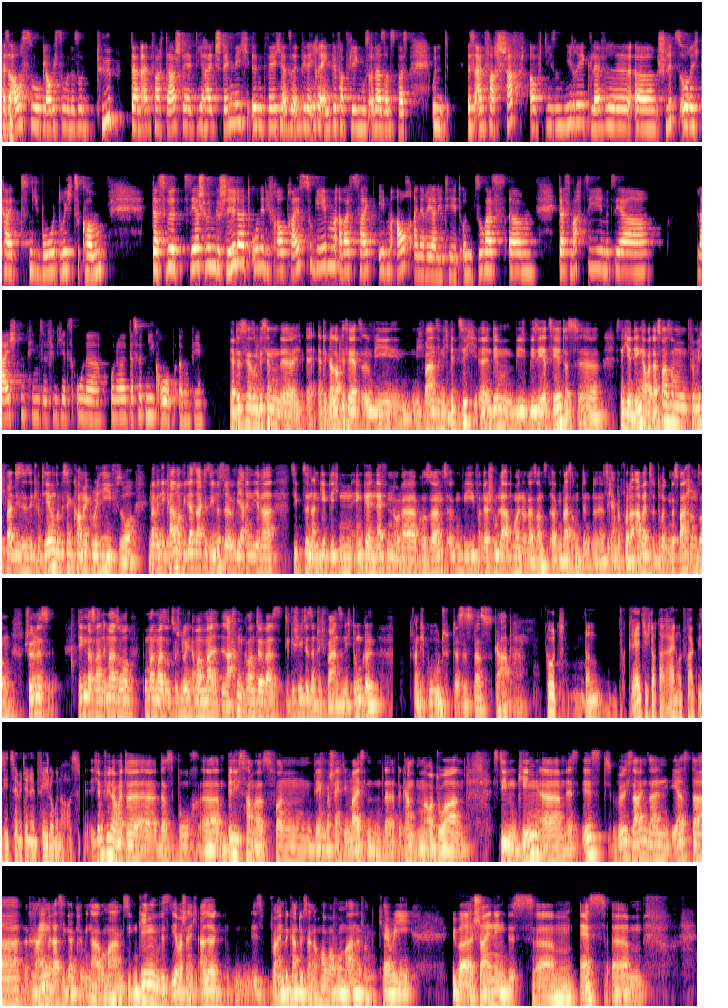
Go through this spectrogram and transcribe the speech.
also auch so, glaube ich, so, so ein Typ dann einfach darstellt, die halt ständig irgendwelche, also entweder ihre Enkel verpflegen muss oder sonst was. Und es einfach schafft, auf diesem Niedriglevel äh, Schlitzohrigkeitsniveau durchzukommen. Das wird sehr schön geschildert, ohne die Frau preiszugeben, aber es zeigt eben auch eine Realität. Und sowas, ähm, das macht sie mit sehr leichten Pinsel, finde ich jetzt ohne, ohne, das wird nie grob irgendwie. Ja, das ist ja so ein bisschen, äh, Attica Locke ist ja jetzt irgendwie nicht wahnsinnig witzig äh, in dem, wie, wie sie erzählt. Das äh, ist nicht ihr Ding, aber das war so ein, für mich war diese Sekretärin so ein bisschen Comic Relief. So. Immer wenn die kam und wieder sagte, sie müsste irgendwie einen ihrer 17 angeblichen Enkel, Neffen oder Cousins irgendwie von der Schule abholen oder sonst irgendwas, um den, sich einfach vor der Arbeit zu drücken. Das war schon so ein schönes Ding, was man immer so, wo man mal so zwischendurch einmal mal lachen konnte, weil es, die Geschichte ist natürlich wahnsinnig dunkel. Fand ich gut, dass es das gab. Gut, dann grätsche ich doch da rein und frage, wie sieht es denn mit den Empfehlungen aus? Ich empfehle heute äh, das Buch äh, Billy Summers von dem wahrscheinlich den meisten äh, bekannten Autoren Stephen King. Ähm, es ist, würde ich sagen, sein erster reinrassiger Kriminalroman. Stephen King, wisst ihr wahrscheinlich alle, ist vor allem bekannt durch seine Horrorromane von Carrie über Shining bis ähm, S. Ähm,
